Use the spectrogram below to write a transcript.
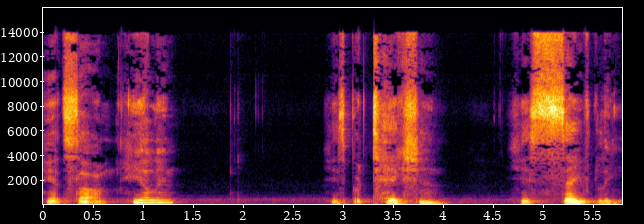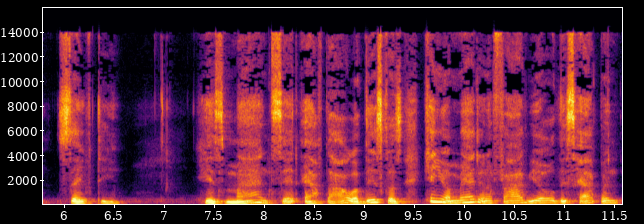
his uh, healing, his protection, his safety, safety, his mindset after all of this. Because can you imagine a five year old? This happened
